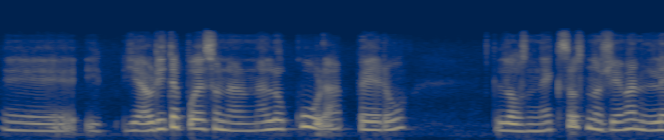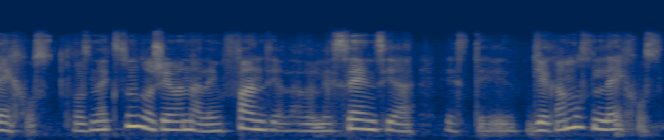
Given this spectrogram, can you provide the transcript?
Eh, y, ahorita puede sonar una locura, pero los nexos nos llevan lejos. Los nexos nos llevan a la infancia, a la adolescencia, este, llegamos lejos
